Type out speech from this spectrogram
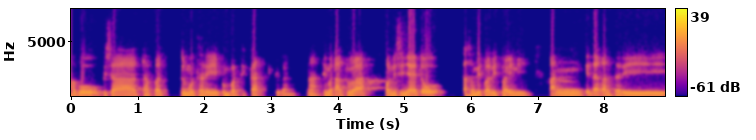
aku bisa dapat ilmu dari pembuat diktat gitu kan. Nah di metal 2 kondisinya itu langsung tiba-tiba ini kan kita kan dari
